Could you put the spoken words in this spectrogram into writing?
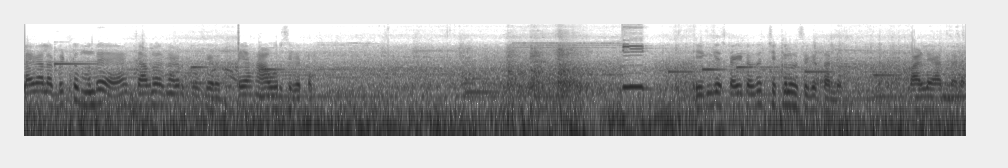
ಕೊಳ್ಳೇಗಾಲ ಬಿಟ್ಟು ಮುಂದೆ ಚಾಮರಾಜನಗರಕ್ಕೆ ಹೋಗಿರುತ್ತೆ ಆ ಊರು ಸಿಗುತ್ತೆ. ಹಿಂಗೆ ಸ್ಟ್ರೈಟ್ ಹೋದ್ರೆ ಚಿಕ್ಕಲೂರು ಸಿಗುತ್ತೆ ಅಲ್ಲಿ. ಬಳ್ಳಿ ಆದಮೇಲೆ.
